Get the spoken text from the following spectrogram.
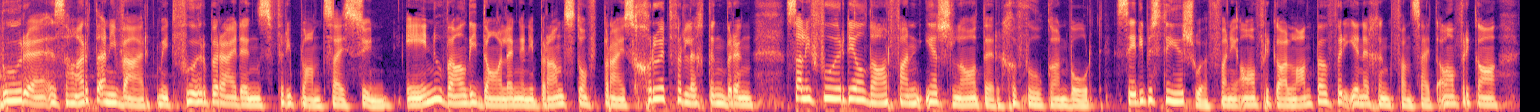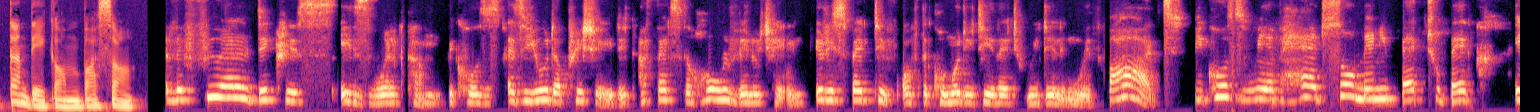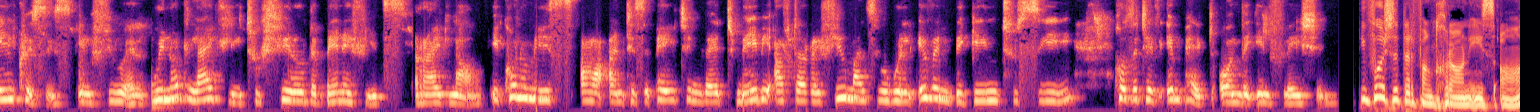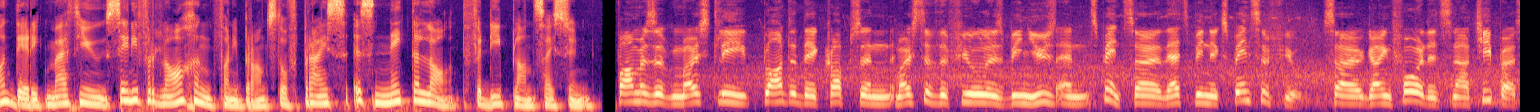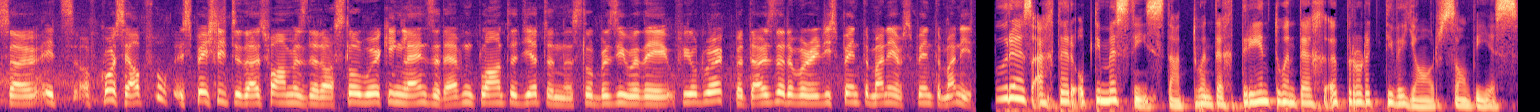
Boere is hard aan die werk met voorbereidings vir die plantseisoen. En hoewel die daling in die brandstofprys groot verligting bring, sal die voordeel daarvan eers later gevoel kan word, sê die bestuurshoof van die Afrika Landbouvereniging van Suid-Afrika, Tandeka Mbasa. The fuel decrease is welcome because, as you would appreciate, it affects the whole value chain, irrespective of the commodity that we're dealing with. But because we have had so many back to back increases in fuel, we're not likely to feel the benefits right now. Economists are anticipating that maybe after a few months, we will even begin to see positive impact on the inflation. Die voorsitter van Graan SA, Derek Matthew, sê die verlaging van die brandstofprys is net te laat vir die plantseisoen. Farmers have mostly planted their crops and most of the fuel has been used and spent. So that's been expensive fuel. So going forward, it's now cheaper. So it's, of course, helpful, especially to those farmers that are still working lands that haven't planted yet and are still busy with their field work. But those that have already spent the money have spent the money. Boere is egter optimisties dat 2023 'n produktiewe jaar sal wees.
